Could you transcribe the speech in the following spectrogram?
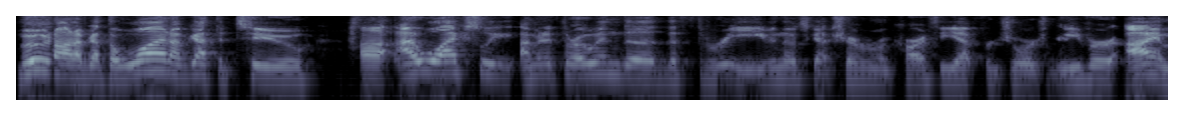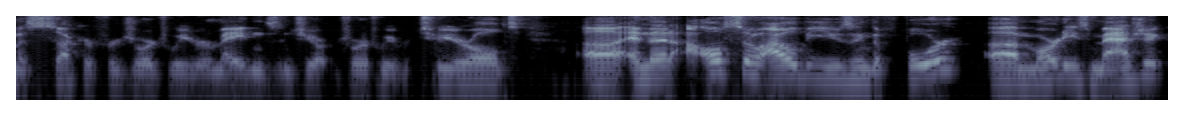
moving on. I've got the one. I've got the two. Uh, I will actually. I'm going to throw in the the three, even though it's got Trevor McCarthy up for George Weaver. I am a sucker for George Weaver maidens and George Weaver two year olds. Uh, and then also I will be using the four uh, Marty's Magic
